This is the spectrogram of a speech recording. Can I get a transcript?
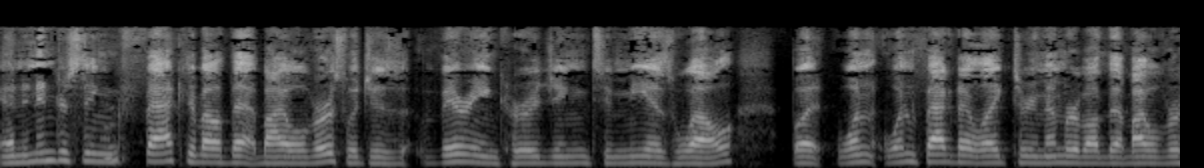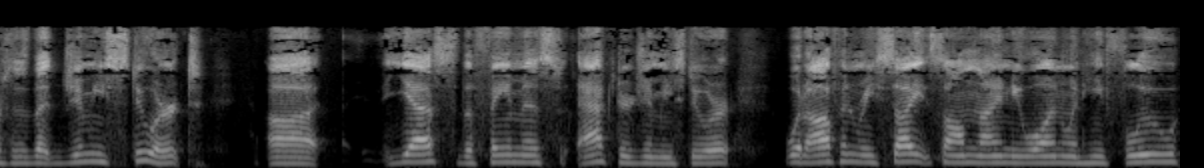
And an interesting fact about that Bible verse, which is very encouraging to me as well. But one one fact I like to remember about that Bible verse is that Jimmy Stewart, uh, yes, the famous actor Jimmy Stewart, would often recite Psalm 91 when he flew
